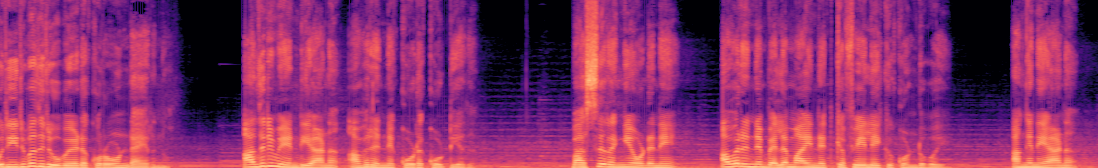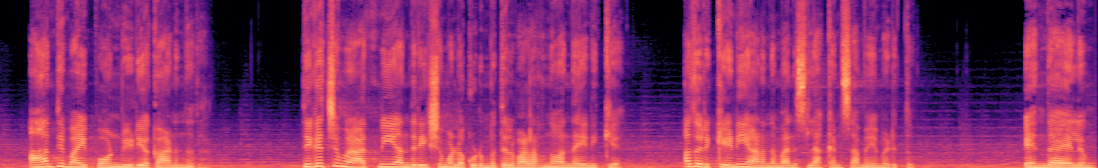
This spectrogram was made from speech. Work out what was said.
ഒരു ഇരുപത് രൂപയുടെ കുറവുണ്ടായിരുന്നു. അതിനുവേണ്ടിയാണ് അവരെന്നെ കൂടെ കൂട്ടിയത്. ബസ് ഇറങ്ങിയ ഉടനെ അവരെന്നെ ബലമായി നെറ്റ് കഫേയിലേക്ക് കൊണ്ടുപോയി. അങ്ങനെയാണ് ആദ്യമായി പോൺ വീഡിയോ കാണുന്നത്. തികച്ചും ആത്മീയ അന്തരീക്ഷമുള്ള കുടുംബത്തിൽ വളർന്നു വന്ന എനിക്ക് അതൊരു കെണിയാണെന്ന് മനസ്സിലാക്കാൻ സമയമെടുത്തു. എന്തായാലും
